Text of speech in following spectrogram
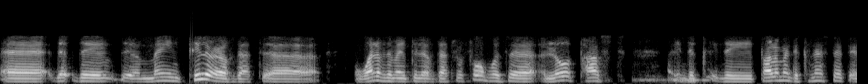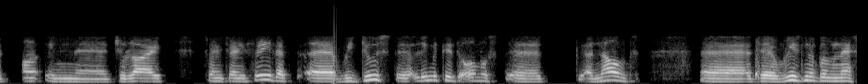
Uh, the, the, the main pillar of that, uh, one of the main pillars of that reform was a law passed in the, in the parliament, the Knesset, in July 2023 that reduced, limited almost annulled uh, the reasonableness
